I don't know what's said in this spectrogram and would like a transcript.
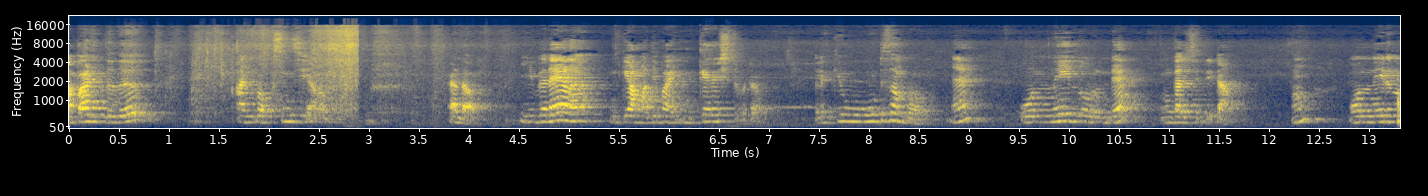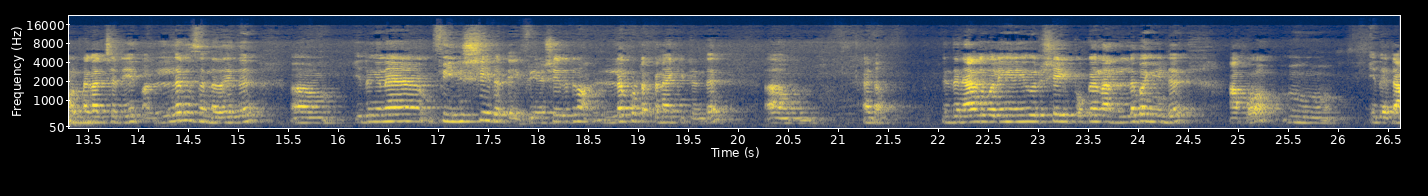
അപ്പൊ അടുത്തത് അൺബോക്സിങ് ചെയ്യണം. കണ്ടോ? ഇവനെയാണ് എനിക്ക് ആദ്യം ഭയങ്കര ഇഷ്ടപ്പെട്ടോ നല്ല ക്യൂട്ട് സംഭവം. ഏഹ് ഒന്ന് ഇരുന്നൂറിന്റെ കളിച്ചിട്ടാ ഒന്ന് ഇരുന്നൂറിന്റെ കൽച്ചെടി നല്ല രസമുണ്ട്. അതായത് ഇതിങ്ങനെ ഫിനിഷ് ചെയ്തിട്ടേ ഫിനിഷ് ചെയ്തിട്ട് നല്ല കുട്ടപ്പനാക്കിയിട്ടുണ്ട്. കേട്ടോ കണ്ടോ? ഇതിന് അതുപോലെ ഇങ്ങനെ ഒരു ഷേപ്പ് ഒക്കെ നല്ല ഭംഗിയുണ്ട്. അപ്പോൾ ഇതേട്ടാ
